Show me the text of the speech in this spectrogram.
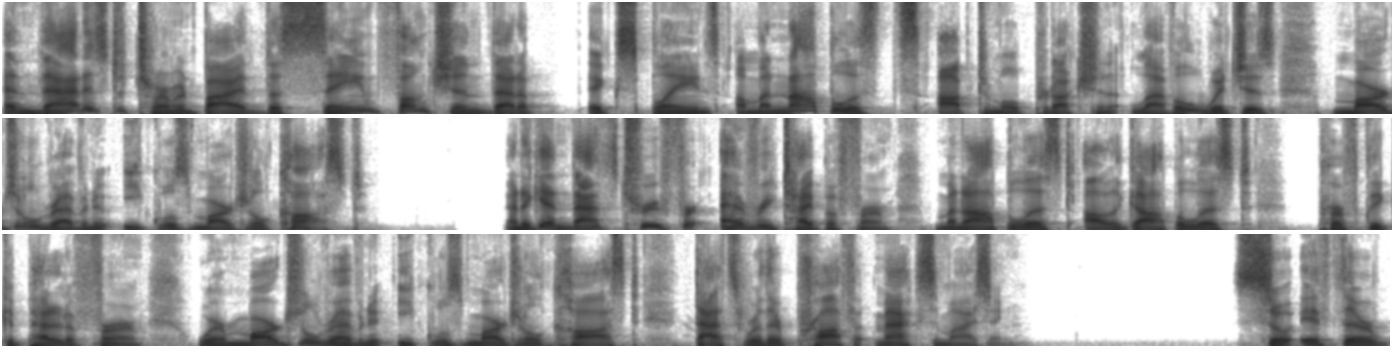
And that is determined by the same function that explains a monopolist's optimal production level, which is marginal revenue equals marginal cost. And again, that's true for every type of firm monopolist, oligopolist, perfectly competitive firm, where marginal revenue equals marginal cost. That's where they're profit maximizing. So if they're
